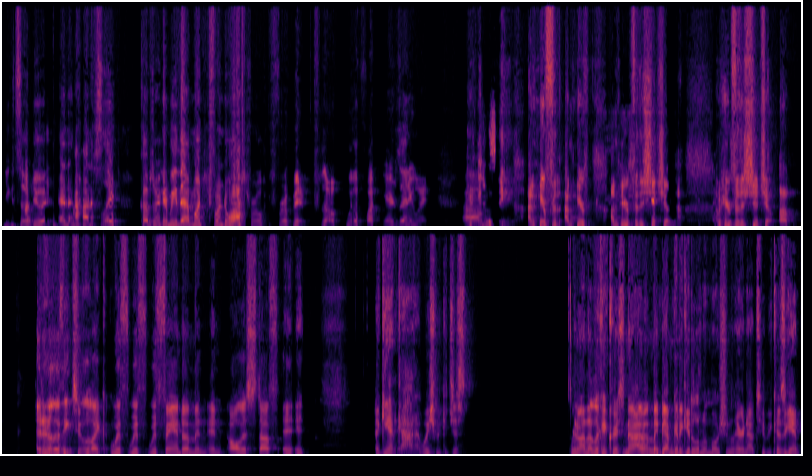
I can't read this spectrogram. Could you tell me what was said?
You can still do it. And honestly, Cubs aren't going to be that much fun to watch for for a bit. So who the fuck cares anyway? Um, I'm here for I'm here I'm here for the shit show now. I'm here for the shit show. Uh, and another thing too, like with with with fandom and and all this stuff, it, it again, God, I wish we could just you know. And I look at Kris. Now maybe I'm going to get a little emotional here now too, because again,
